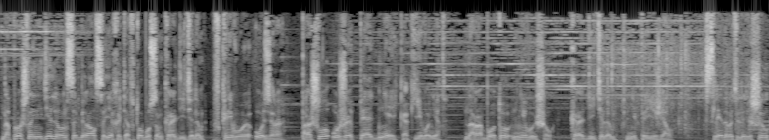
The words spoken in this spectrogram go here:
На прошлой неделе он собирался ехать автобусом к родителям в Кривое озеро. Прошло уже пять дней, как его нет. На работу не вышел, к родителям не приезжал. Следователь решил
